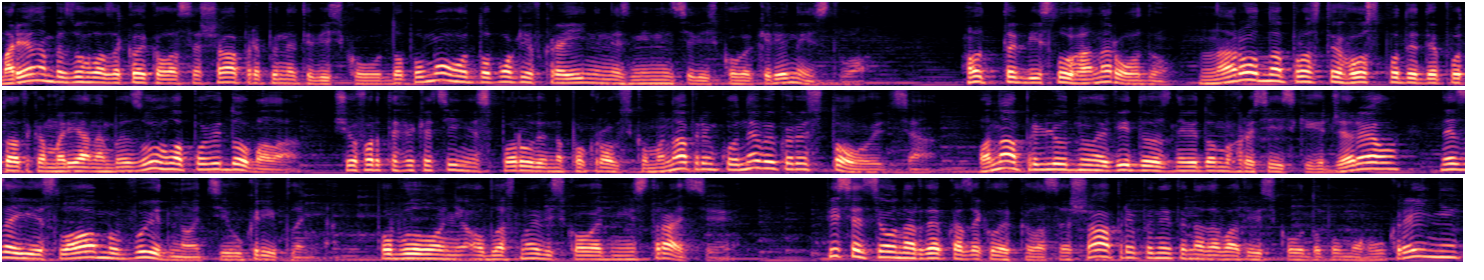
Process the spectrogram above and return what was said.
Мар'яна Безугла закликала США припинити військову допомогу, допоки в країні не зміниться військове керівництво. От тобі слуга народу. Народна, прости господи, депутатка Мар'яна Безугла повідомила, що фортифікаційні споруди на Покровському напрямку не використовуються. Вона оприлюднила відео з невідомих російських джерел, де, за її словами, видно ці укріплення, побудовані обласною військовою адміністрацією. Після цього нардепка закликала США припинити надавати військову допомогу Україні,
